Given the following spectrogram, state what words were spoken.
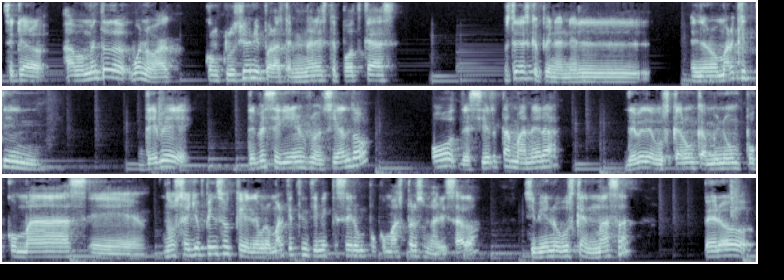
Sí, claro. A momento de, bueno, a conclusión y para terminar este podcast, ¿ustedes qué opinan? ¿El, el neuromarketing debe, debe seguir influenciando o de cierta manera debe de buscar un camino un poco más, eh, no sé, yo pienso que el neuromarketing tiene que ser un poco más personalizado, si bien lo busca en masa, pero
